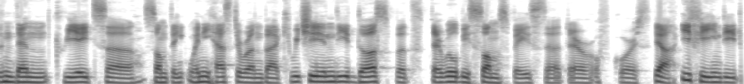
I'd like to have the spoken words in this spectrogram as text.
and then creates uh, something when he has to run back, which he indeed does. But there will be some space uh, there, of course. Yeah, if he indeed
